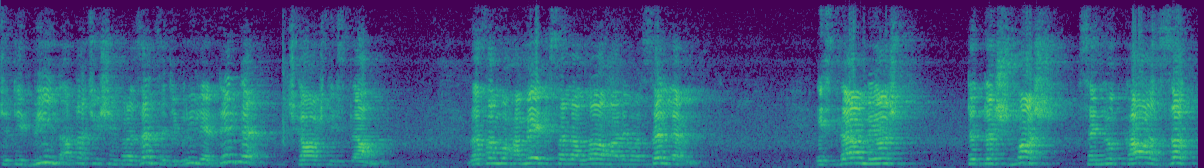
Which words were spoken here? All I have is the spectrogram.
që t'i bind ata që ishin prezent se Xhibrili e dinte çka është Islami. Dhe tha Muhamedi sallallahu alaihi wasallam, Islami është të dëshmosh se nuk ka Zot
